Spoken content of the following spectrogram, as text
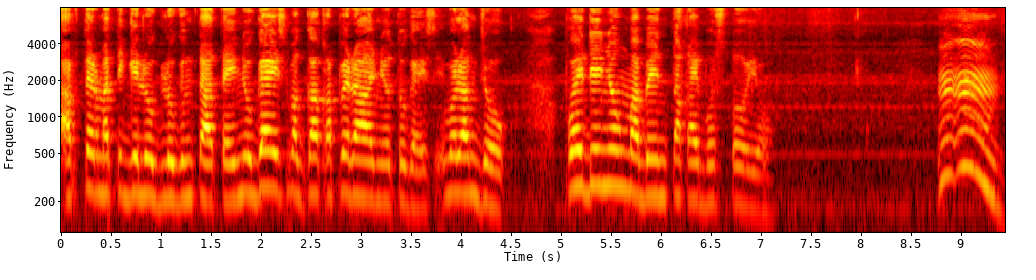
after matigiluglog yung tatay nyo, guys, magkakapirahan nyo to, guys. Walang joke. Pwede nyong mabenta kay Boss Toyo. Mm-mm.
